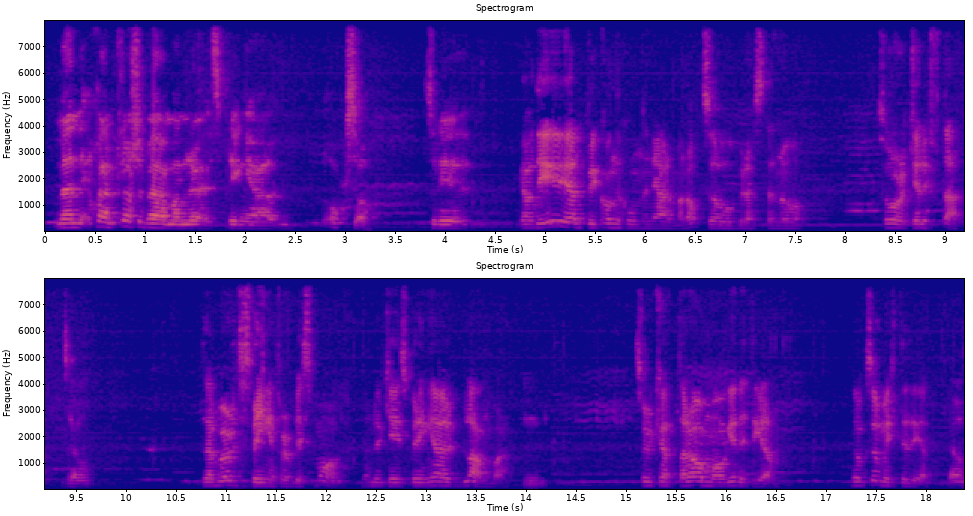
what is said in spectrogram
Men självklart så behöver man springa också. Så det, ja, det hjälper ju konditionen i armarna också och brösten och så orkar lyfta. ja. Sen behöver du inte springa för att bli smal, men du kan ju springa ibland bara. Mm, Så du kattar av magen lite grann. Det är också en viktig del. ja.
